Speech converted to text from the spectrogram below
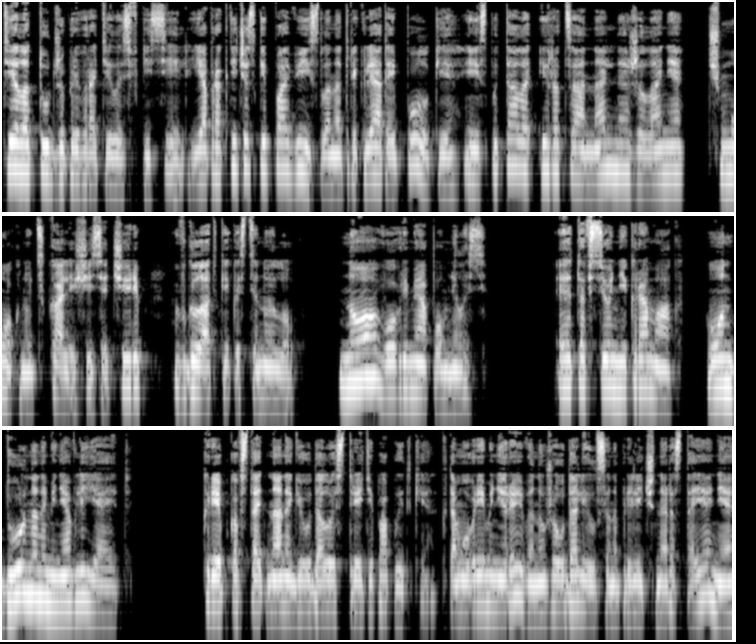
Тело тут же превратилось в кисель. Я практически повисла на треклятой полке и испытала иррациональное желание чмокнуть скалящийся череп в гладкий костяной лоб. Но вовремя опомнилась. Это все некромаг. Он дурно на меня влияет. Крепко встать на ноги удалось с третьей попытки. К тому времени Рейвен уже удалился на приличное расстояние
